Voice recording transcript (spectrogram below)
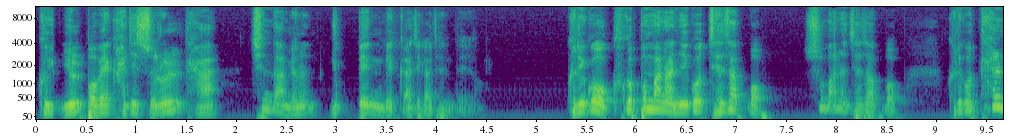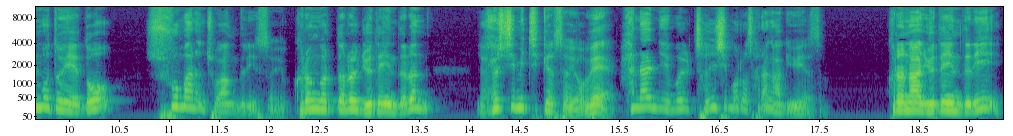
그 율법의 가지수를 다 친다면 600 몇 가지가 된대요. 그리고 그것뿐만 아니고 제사법, 수많은 제사법 그리고 탈무드에도 수많은 조항들이 있어요. 그런 것들을 유대인들은 열심히 지켰어요. 왜? 하나님을 전심으로 사랑하기 위해서. 그러나 유대인들이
